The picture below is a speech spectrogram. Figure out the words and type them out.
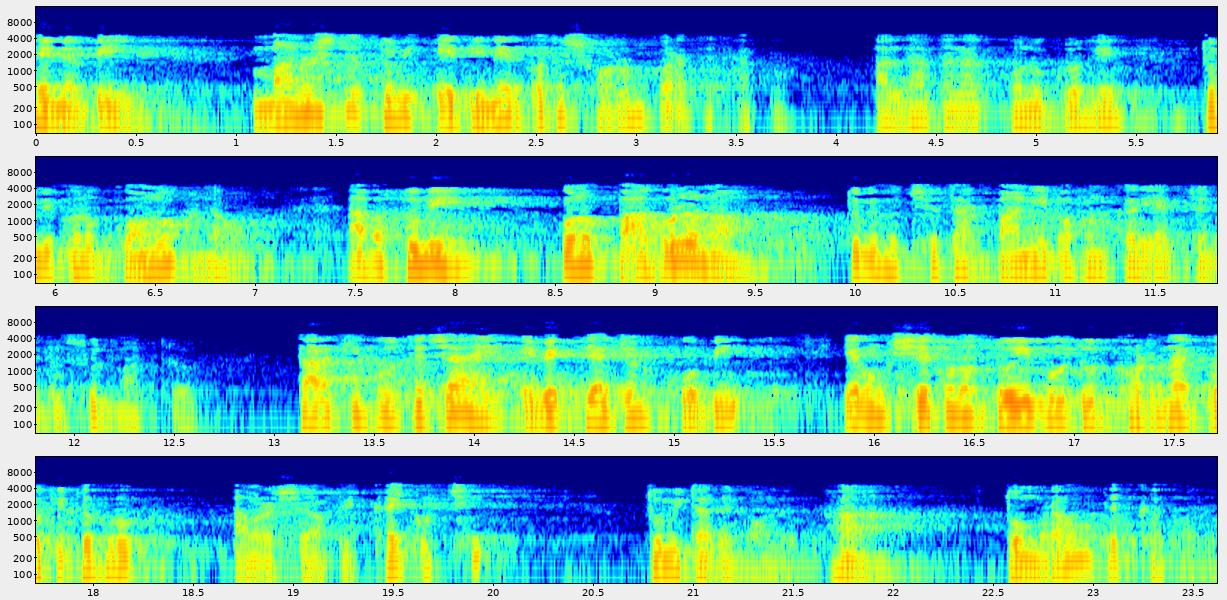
হে নবী, মানুষদের তুমি এ দিনের কথা স্মরণ করাতে থাকো। আল্লাহ তালার অনুগ্রহে তুমি কোনো গণক নও, আবার তুমি কোনো পাগলও নও। তুমি হচ্ছে তার বাণী বহনকারী একজন রসুল মাত্র। তারা কি বলতে চায়, এ ব্যক্তি একজন কবি এবং সে কোনো দৈব দুর্ঘটনায় পতিত হোক, আমরা সে অপেক্ষাই করছি? তুমি তাদের বলো হ্যাঁ তোমরাও অপেক্ষা করো,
